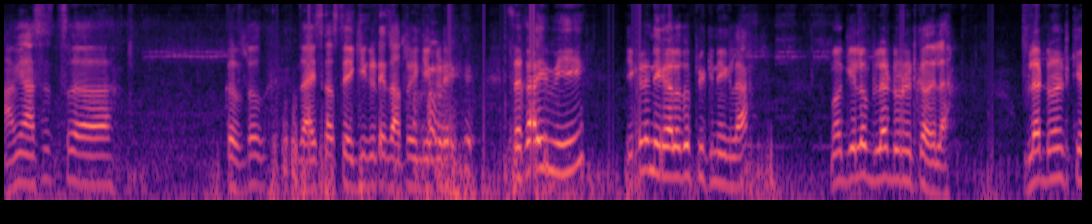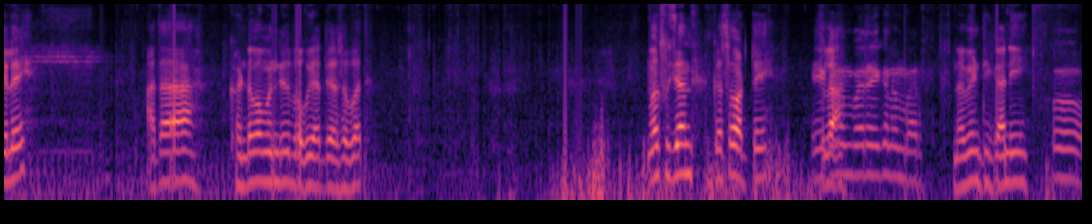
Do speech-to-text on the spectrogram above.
आम्ही असंच अं, करतो. जायचं असतं एकीकडे जातो एकीकडे. सकाळी मी इकडे निघालो होतो पिकनिकला. मग गेलो ब्लड डोनेट करायला. ब्लड डोनेट केलं आता खंडोबा मंदिर बघूया त्यासोबत. मग सुशांत कसं वाटतंय? एक नंबर एक नंबर. नवीन ठिकाणी? हो.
